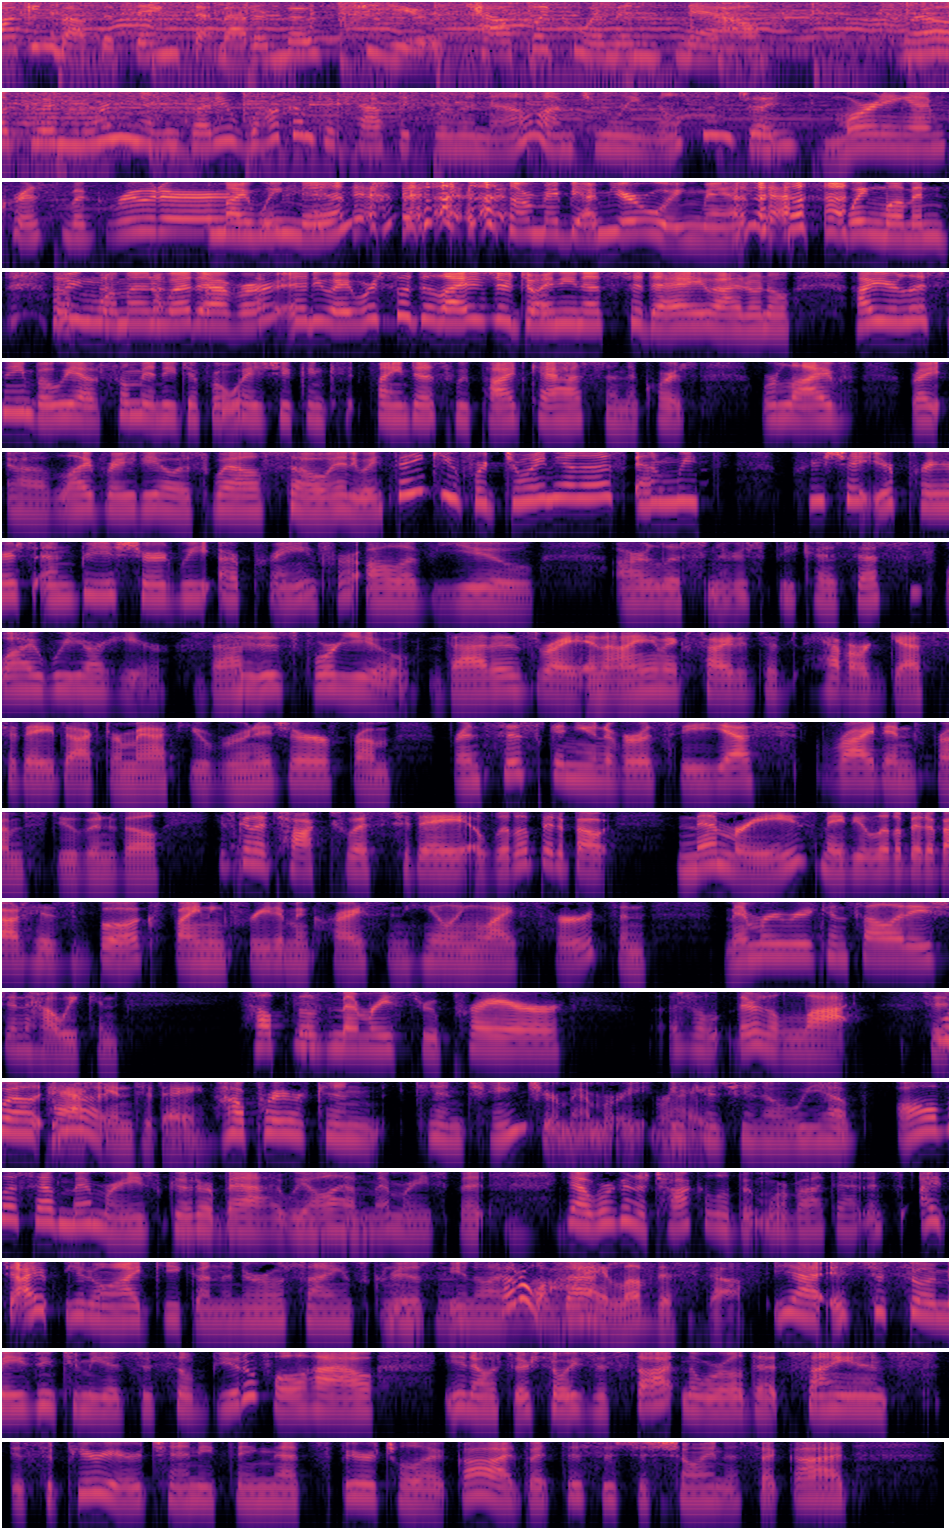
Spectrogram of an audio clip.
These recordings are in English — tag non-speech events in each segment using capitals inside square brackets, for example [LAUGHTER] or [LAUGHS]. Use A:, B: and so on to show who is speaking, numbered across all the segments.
A: talking about the things that matter most to you. Catholic Women Now.
B: Well, good morning, everybody. Welcome to Catholic Women Now. I'm Julie Nelson.
C: Good morning. I'm Chris Magruder.
B: My wingman. [LAUGHS] [LAUGHS] or maybe I'm your wingman.
C: Wingwoman. [LAUGHS]
B: Wingwoman, whatever. Anyway, we're so delighted you're joining us today. I don't know how you're listening, but we have so many different ways you can find us. We podcast, and of course, we're live, right, uh, live radio as well. So anyway, thank you for joining us, and we appreciate your prayers, and be assured we are praying for all of you our listeners because that's why we are here. That's, it is for you.
C: That is right. And I am excited to have our guest today, Dr. Matthew Brueninger from Franciscan University. Yes, right in from Steubenville. He's going to talk to us today a little bit about memories, maybe a little bit about his book, Finding Freedom in Christ and Healing Life's Hurts, and memory reconsolidation, how we can help those memories through prayer. There's a, there's a lot to well, pack yeah, in today.
B: How prayer can can change your memory right. because you know we have all of us have memories, good or bad. We mm-hmm. all have mm-hmm. memories, but mm-hmm. yeah, we're going to talk a little bit more about that. It's I, I you know I geek on the neuroscience, Chris. Mm-hmm. You know,
C: so
B: I
C: do
B: love
C: I.
B: That.
C: I love this stuff.
B: Yeah, it's just so amazing to me. It's just so beautiful how you know there's always this thought in the world that science is superior to anything that's spiritual or God, but this is just showing us that God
